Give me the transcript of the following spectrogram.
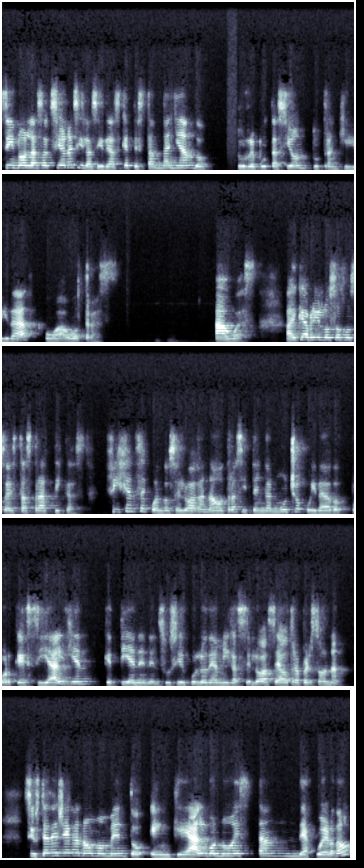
sino las acciones y las ideas que te están dañando, tu reputación, tu tranquilidad o a otras. Aguas, hay que abrir los ojos a estas prácticas. Fíjense cuando se lo hagan a otras y tengan mucho cuidado, porque si alguien que tienen en su círculo de amigas se lo hace a otra persona, si ustedes llegan a un momento en que algo no es tan de acuerdo,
